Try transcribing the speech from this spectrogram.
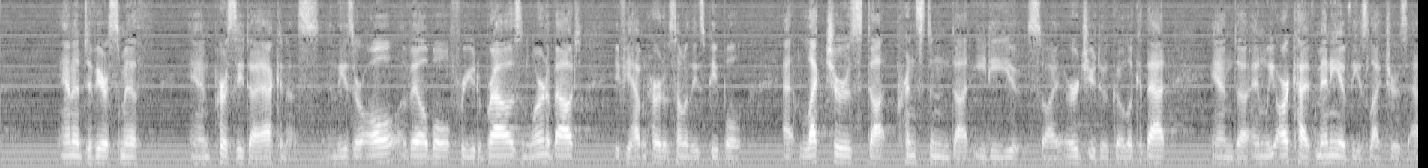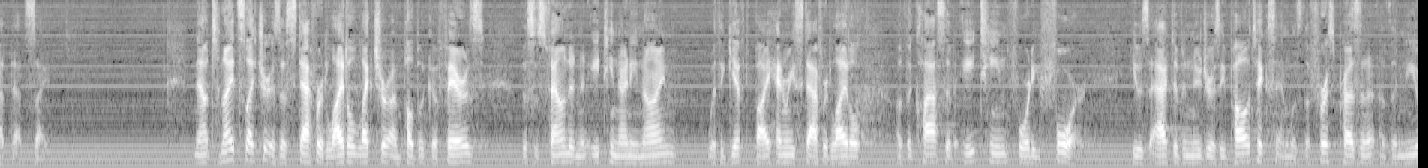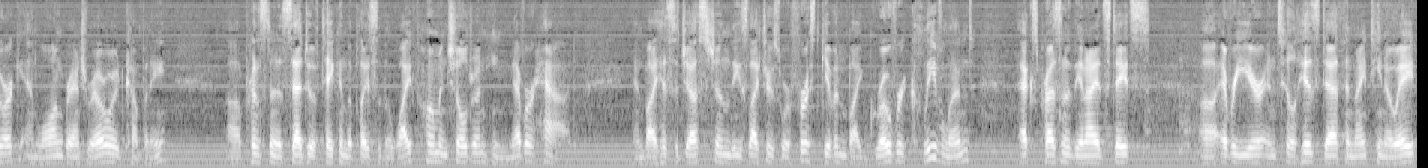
Anna Deavere Smith, and Persi Diaconis. And these are all available for you to browse and learn about if you haven't heard of some of these people at lectures.princeton.edu. So I urge you to go look at that, and, uh, and we archive many of these lectures at that site. Now, tonight's lecture is a Stafford Little Lecture on Public Affairs. This was founded in 1899 with a gift by Henry Stafford Little of the class of 1844. He was active in New Jersey politics and was the first president of the New York and Long Branch Railroad Company uh, Princeton is said to have taken the place of the wife, home, and children he never had. And by his suggestion, these lectures were first given by Grover Cleveland, ex president of the United States, uh, every year until his death in 1908.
